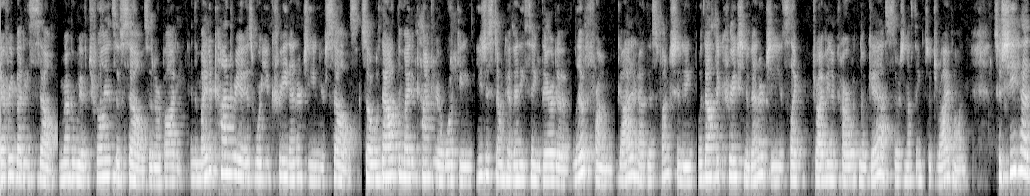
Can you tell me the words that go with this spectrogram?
everybody's cell. Remember, we have trillions of cells in our body. And the mitochondria is where you create energy in your cells. So without the mitochondria working, you just don't have anything there to live from. You've got to have this functioning. Without the creation of energy, it's like driving a car with no gas. There's nothing to drive on. So she had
